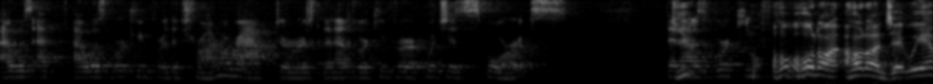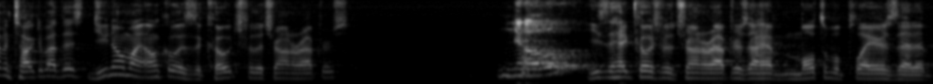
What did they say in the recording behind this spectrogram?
I was at. I was working for the Toronto Raptors. Then I was working for, which is sports. Then Do I was working. For, Hold on, hold on, Jay. We haven't talked about this. Do you know my uncle is the coach for the Toronto Raptors? No. He's the head coach for the Toronto Raptors. I have multiple players that have,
